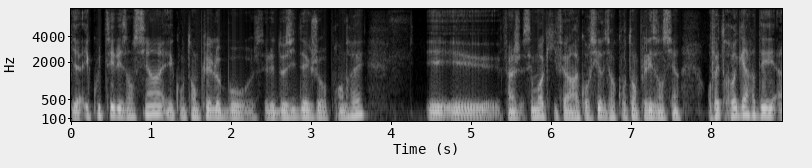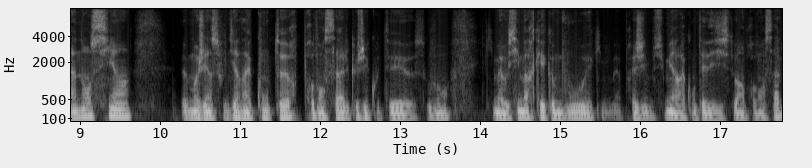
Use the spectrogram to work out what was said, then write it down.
Il y a écouter les anciens et contempler le beau. C'est les deux idées que je reprendrai. Et, c'est moi qui fais un raccourci en disant contempler les anciens. En fait, regarder un ancien. euh, moi, j'ai un souvenir d'un conteur provençal que j'écoutais euh, souvent, qui m'a aussi marqué comme vous. Et qui, après, je me suis mis à raconter des histoires en provençal.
